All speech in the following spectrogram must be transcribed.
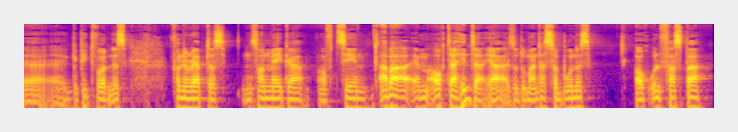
äh, gepickt worden ist von den Raptors ein Sonmaker auf 10. Aber ähm, auch dahinter, ja, also Domantas Sabonis, auch unfassbar,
